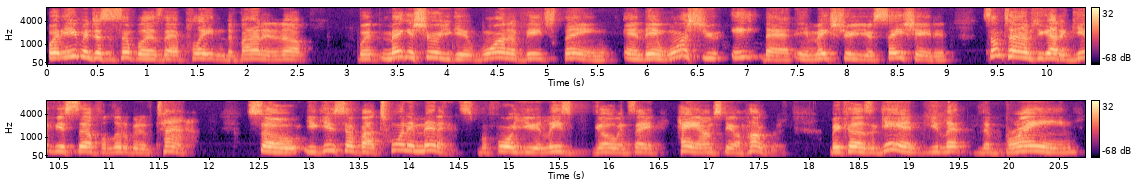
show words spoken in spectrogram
But even just as simple as that plate and dividing it up but making sure you get one of each thing and then once you eat that and make sure you're satiated sometimes you got to give yourself a little bit of time so you give yourself about 20 minutes before you at least go and say hey i'm still hungry because again you let the brain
